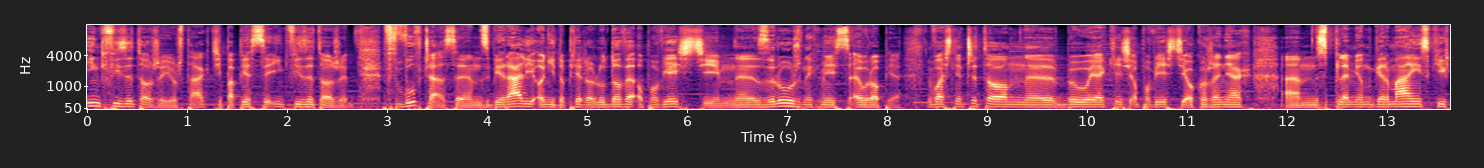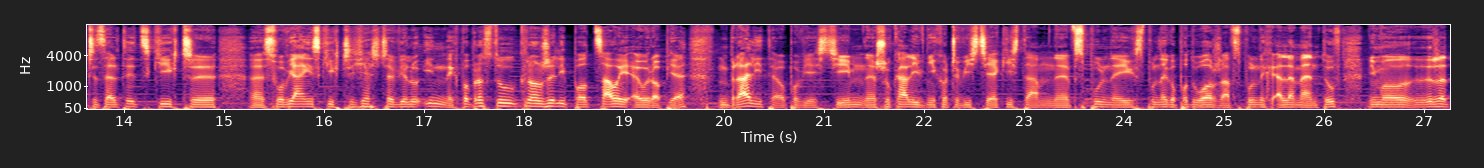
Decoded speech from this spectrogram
inkwizytorzy już, tak? Ci papiescy inkwizytorzy. Wówczas zbierali oni dopiero ludowe opowieści z różnych miejsc w Europie. Właśnie czy to były jakieś opowieści o korzeniach z plemion germańskich, czy celtyckich, czy e, słowiańskich, czy jeszcze wielu innych. Po prostu krążyli po całej Europie, brali te opowieści, m, szukali w nich oczywiście jakichś tam e, wspólnej, wspólnego podłoża, wspólnych elementów, mimo że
